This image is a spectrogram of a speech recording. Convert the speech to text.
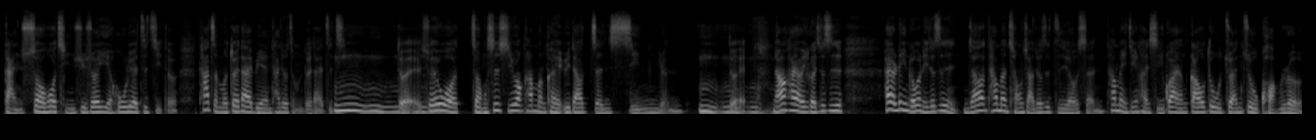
感受或情绪，所以也忽略自己的。他怎么对待别人，他就怎么对待自己。嗯嗯，嗯对，所以我总是希望他们可以遇到真心人。嗯嗯，对。然后还有一个就是，还有另一个问题就是，你知道，他们从小就是自由神，他们已经很习惯高度专注、狂热。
